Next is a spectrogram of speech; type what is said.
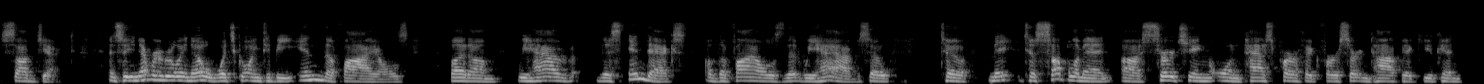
subject. And so you never really know what's going to be in the files, but um, we have this index of the files that we have. So to make to supplement uh, searching on PastPerfect for a certain topic, you can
